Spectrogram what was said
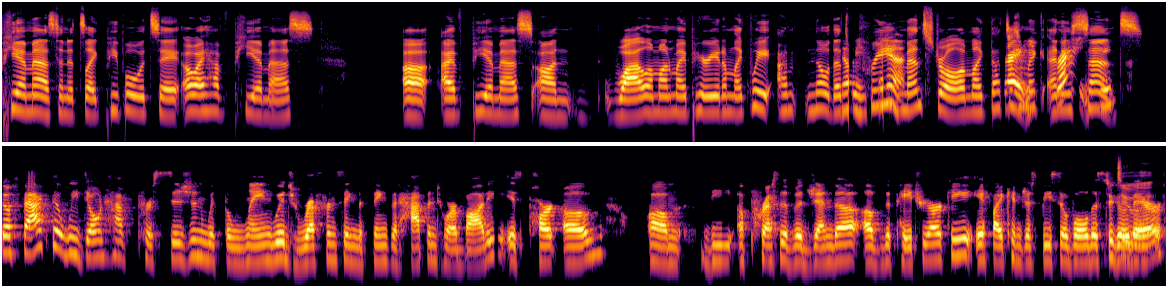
PMS, and it's like people would say, "Oh, I have PMS." Uh, I have PMS on while I'm on my period. I'm like, wait, I'm no, that's no, pre-menstrual. I'm like, that doesn't make any right. sense. The fact that we don't have precision with the language referencing the things that happen to our body is part of um, the oppressive agenda of the patriarchy, if I can just be so bold as to go Do there.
